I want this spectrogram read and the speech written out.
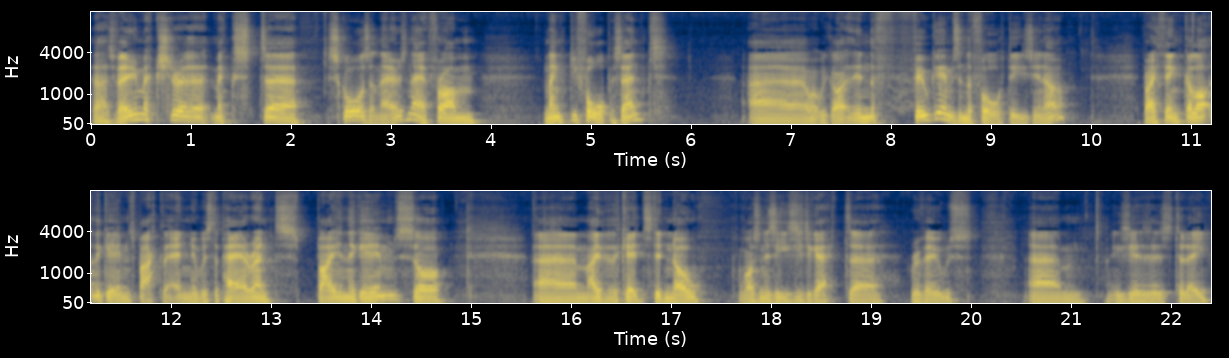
That's very mixture, mixed uh, scores on there, isn't there? From 94%. Uh, what we got? In the few games in the 40s, you know? But I think a lot of the games back then, it was the parents buying the games. So um, either the kids didn't know, it wasn't as easy to get uh, reviews. Um, easy as it is today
